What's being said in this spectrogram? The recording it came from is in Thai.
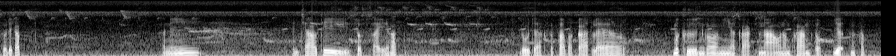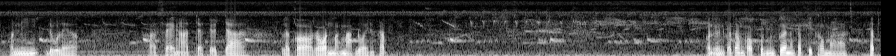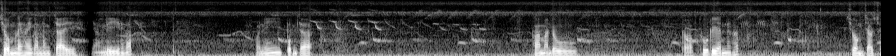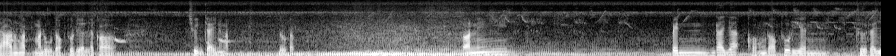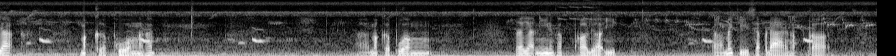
สวัสดีครับ อันนี้เป็นเช้าที่สดใสนะครับ ดูจากสภาพอากาศแล้ว เมื่อคืนก็มีอากาศหนาวน้ำค้างตกเยอะนะครับ วันนี้ดูแล้ว แสงอาจจะเจิดจ้า แล้วก็ร้อนมาก ๆ ด้วยนะครับ ก่อนอื่นก็ต้องขอบคุณเพื่อนๆนะครับ ที่เข้ามารับชมและให้กำลังใจอย่างดีนะครับ วันนี้ผมจะ พามาดูดอกทุเรียนนะครับ ช่วงเช้าๆนะครับ มาดูดอกทุเรียนแล้วก็ชื่นใจนะครับ ดูครับ ตอนนี้ เป็นระยะของดอกทุเรียนคือระยะมะเขือพวงนะครับมะเขือพวง ระยะนี้นะครับก็เหลืออีกออไม่กี่สัปดาห์นะครับ ก็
